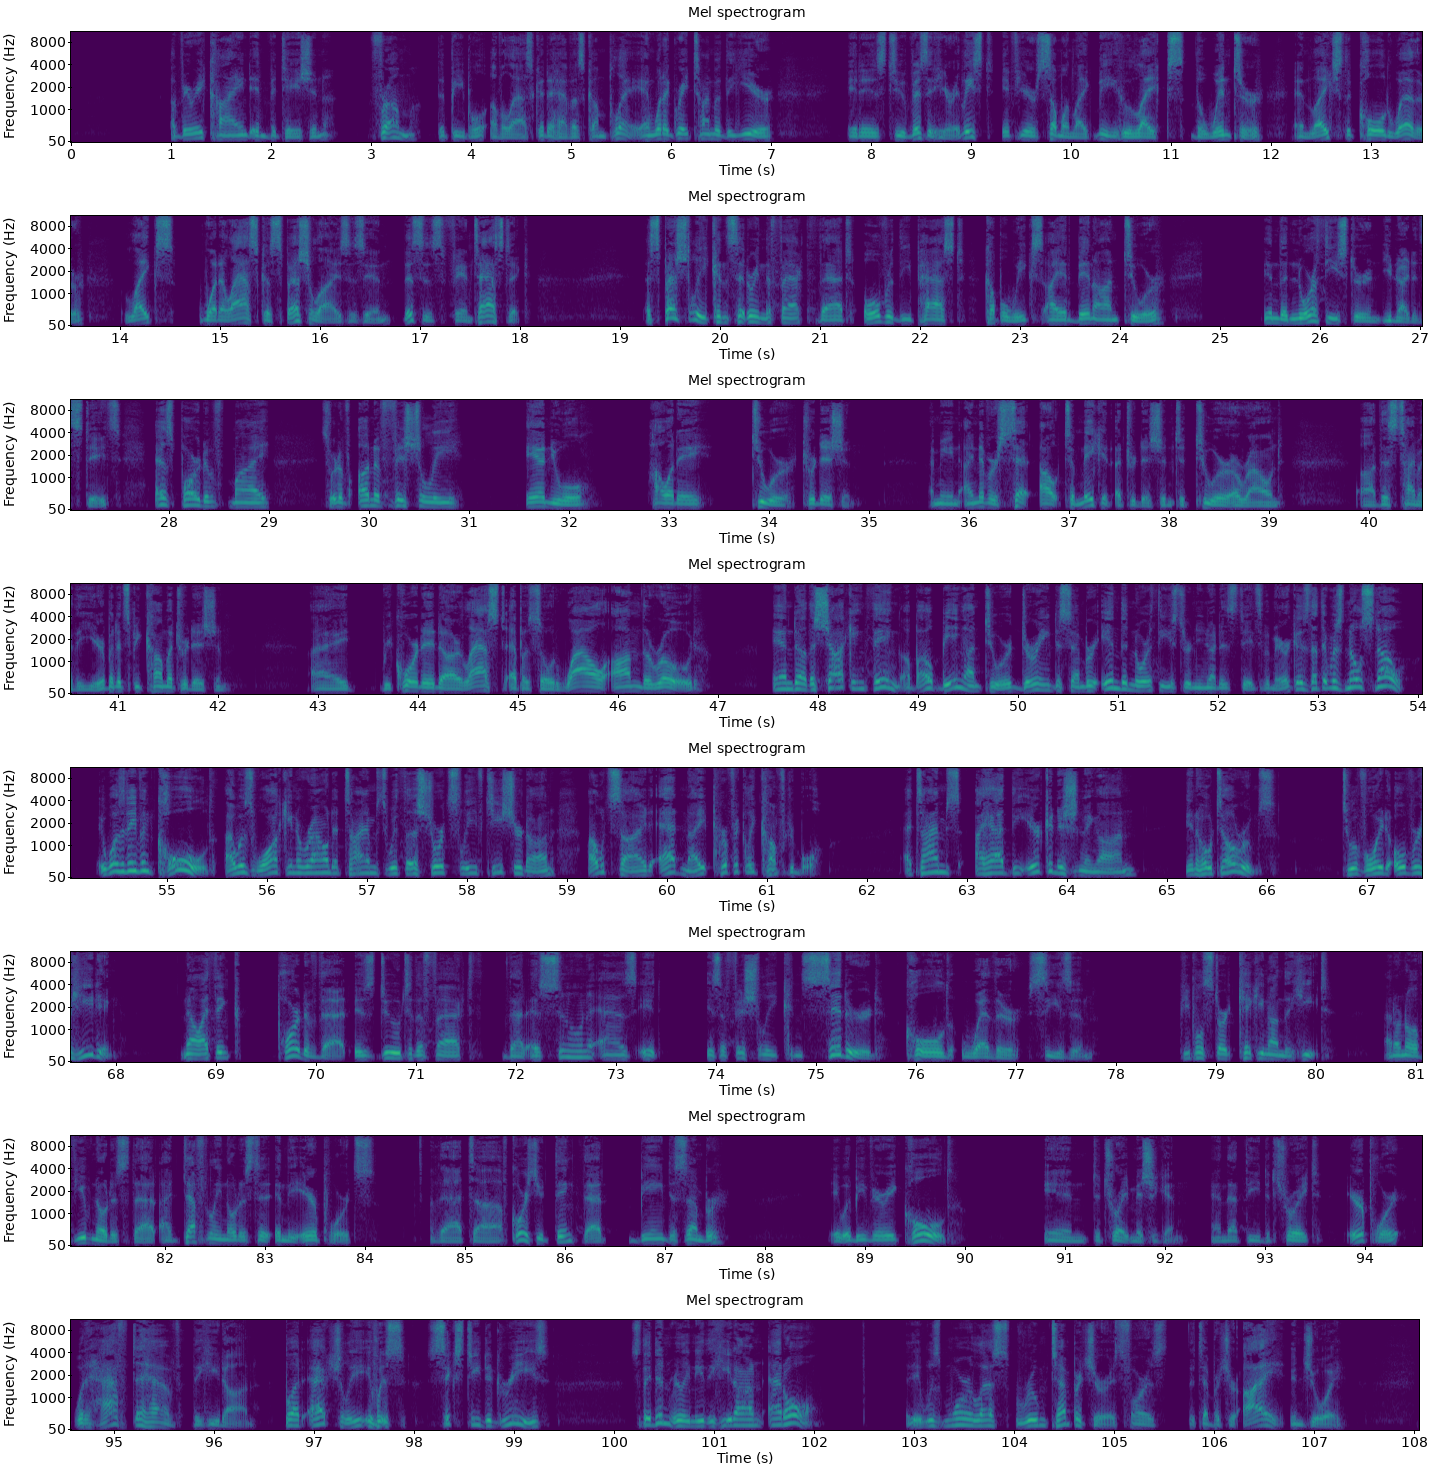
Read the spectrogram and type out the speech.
a very kind invitation from the people of Alaska to have us come play. And what a great time of the year it is to visit here. At least if you're someone like me who likes the winter and likes the cold weather, likes what Alaska specializes in, this is fantastic especially considering the fact that over the past couple weeks I had been on tour in the northeastern United States as part of my sort of unofficially annual holiday tour tradition. I mean, I never set out to make it a tradition to tour around uh, this time of the year, but it's become a tradition. I recorded our last episode while on the road and uh, the shocking thing about being on tour during December in the northeastern United States of America is that there was no snow. It wasn't even cold. I was walking around at times with a short sleeve t shirt on outside at night, perfectly comfortable. At times, I had the air conditioning on in hotel rooms to avoid overheating. Now, I think part of that is due to the fact that as soon as it is officially considered cold weather season, people start kicking on the heat. I don't know if you've noticed that. I definitely noticed it in the airports. That, uh, of course, you'd think that being December, it would be very cold in Detroit, Michigan, and that the Detroit airport would have to have the heat on. But actually, it was 60 degrees, so they didn't really need the heat on at all. It was more or less room temperature as far as the temperature I enjoy.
